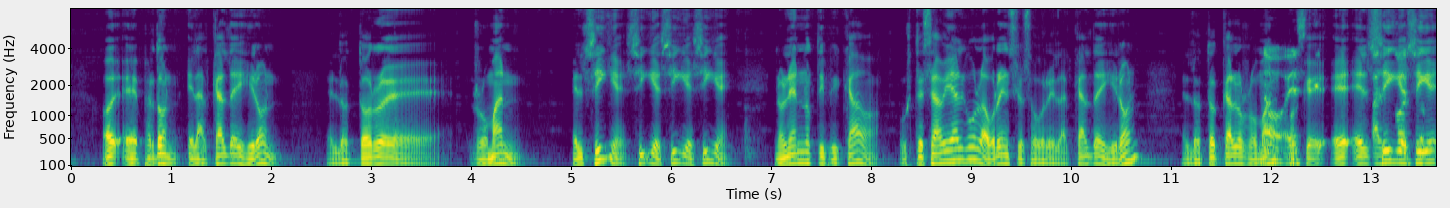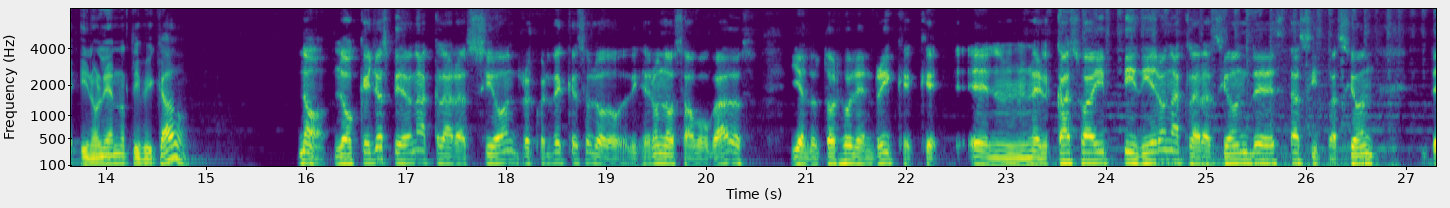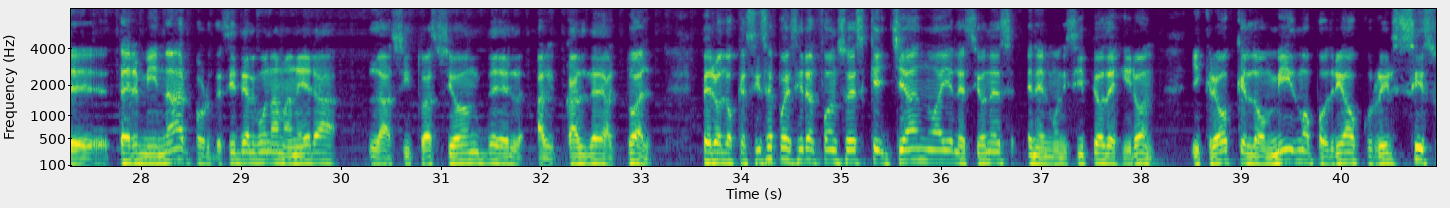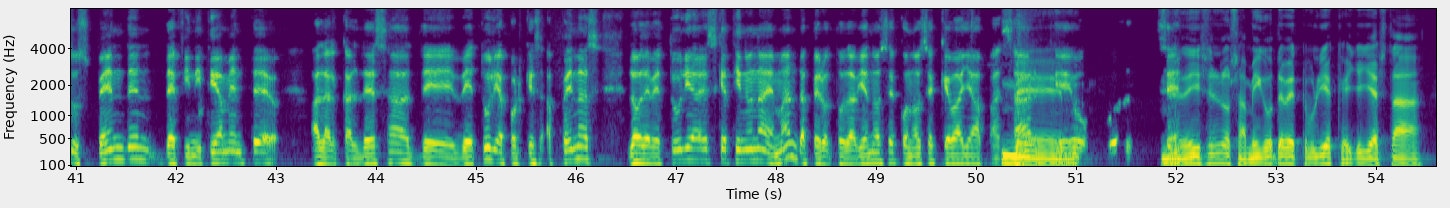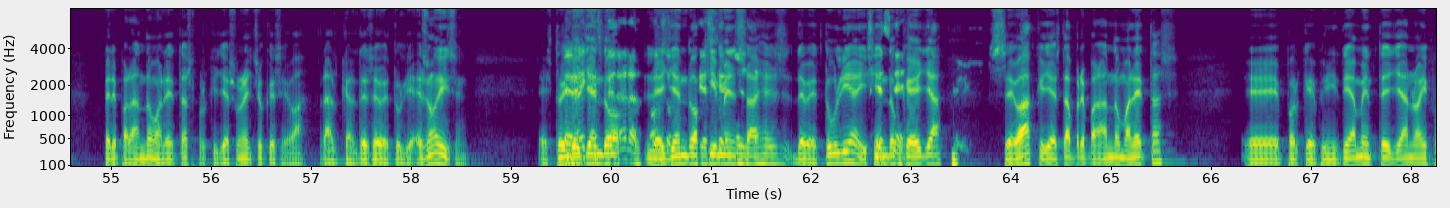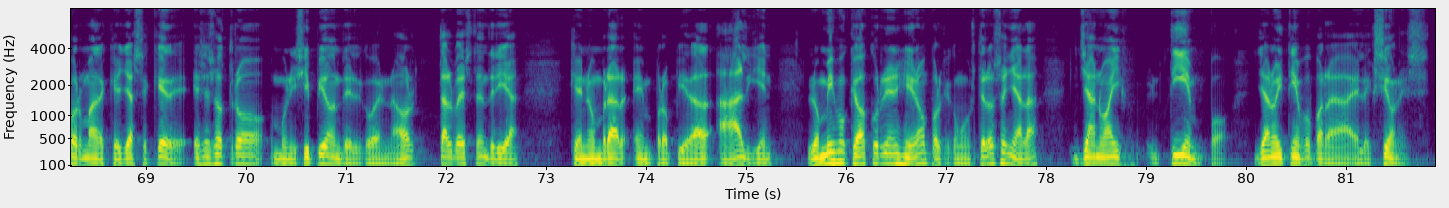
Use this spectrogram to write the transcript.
eh, perdón, el alcalde de Girón, el doctor eh, Román. Él sigue, sigue, sigue, sigue. No le han notificado. ¿Usted sabe algo, Laurencio, sobre el alcalde de Girón, el doctor Carlos Román? Porque él, sigue, sigue y no le han notificado. No, lo que ellos pidieron aclaración, recuerde que eso lo dijeron los abogados y el doctor Julio Enrique, que en el caso ahí pidieron aclaración de esta situación de terminar, por decir de alguna manera, la situación del alcalde actual. Pero lo que sí se puede decir, Alfonso, es que ya no hay elecciones en el municipio de Girón. Y creo que lo mismo podría ocurrir si suspenden definitivamente a la alcaldesa de Betulia, porque apenas lo de Betulia es que tiene una demanda, pero todavía no se conoce qué vaya a pasar, me, qué ocurre. Me dicen los amigos de Betulia que ella ya está preparando maletas porque ya es un hecho que se va, la alcaldesa de Betulia. Eso no dicen. Estoy leyendo, leyendo aquí mensajes de Betulia diciendo que ella se va, que ya está preparando maletas, eh, porque definitivamente ya no hay forma de que ella se quede. Ese es otro municipio donde el gobernador tal vez tendría que nombrar en propiedad a alguien. Lo mismo que va a ocurrir en Girón, porque como usted lo señala, ya no hay tiempo, ya no hay tiempo para elecciones.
